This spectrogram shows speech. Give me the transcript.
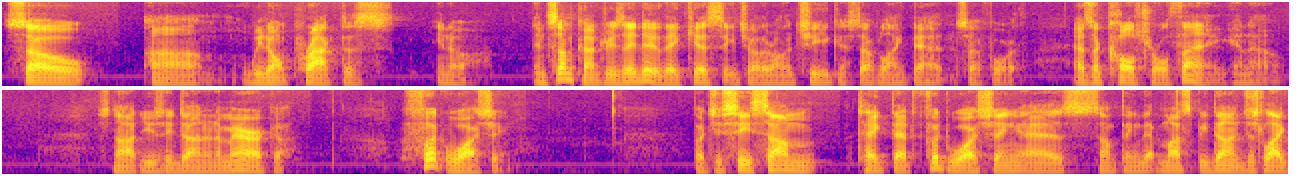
So um, we don't practice, you know, in some countries they do. They kiss each other on the cheek and stuff like that and so forth as a cultural thing, you know. It's not usually done in America. Foot washing. But you see some take that foot washing as something that must be done, just like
